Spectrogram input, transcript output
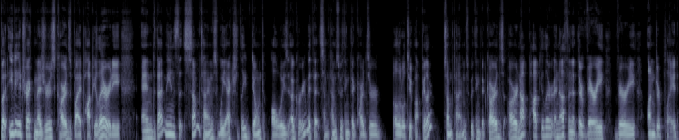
But EDH Rec measures cards by popularity, and that means that sometimes we actually don't always agree with it. Sometimes we think that cards are a little too popular. Sometimes we think that cards are not popular enough and that they're very, very underplayed.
